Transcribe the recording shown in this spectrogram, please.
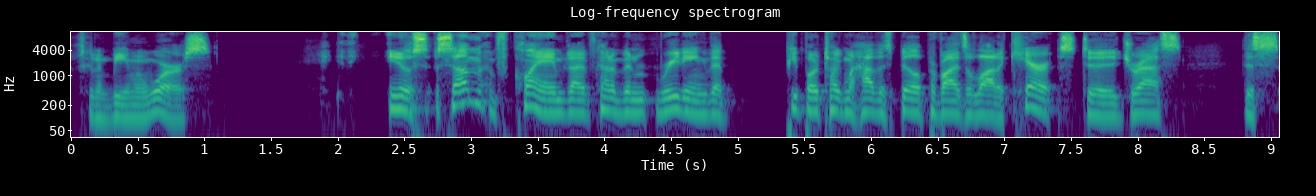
it's going to be even worse. You know, some have claimed, I've kind of been reading that people are talking about how this bill provides a lot of carrots to address this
